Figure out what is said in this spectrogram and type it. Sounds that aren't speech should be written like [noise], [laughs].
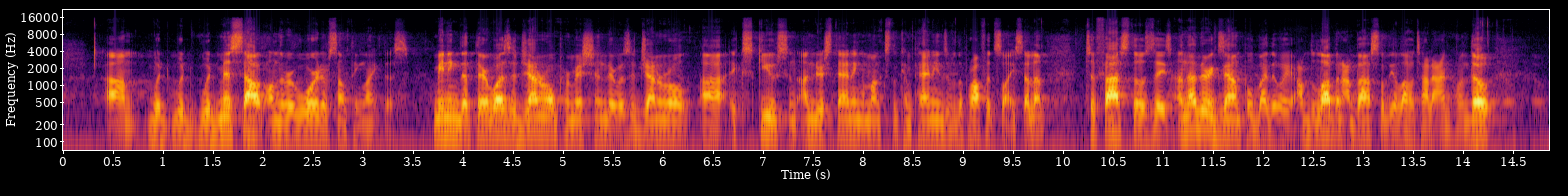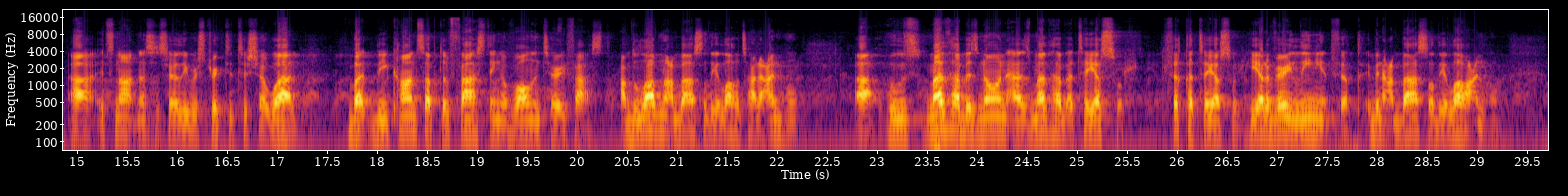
um, would, would, would miss out on the reward of something like this. Meaning that there was a general permission, there was a general uh, excuse and understanding amongst the companions of the Prophet to fast those days. Another example, by the way, Abdullah bin Abbas radiallahu ta'ala anhu, and though uh, it's not necessarily restricted to Shawwal, but the concept of fasting, a voluntary fast. Abdullah ibn Abbas ta'ala anhu, uh, whose madhab is known as madhab at-tayassur, fiqh at-tayassur. He had a very lenient fiqh. Ibn Abbas anhu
